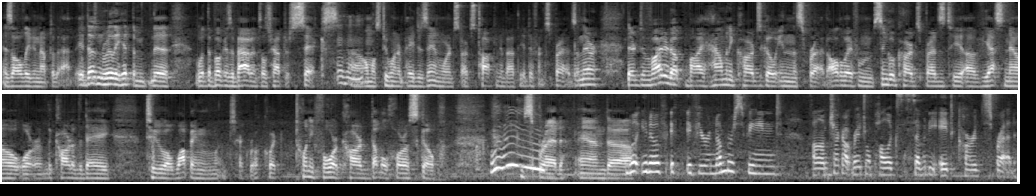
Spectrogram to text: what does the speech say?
is all leading up to that. It doesn't really hit the, the what the book is about until chapter 6 uh, almost 200 pages in, where it starts talking about the different spreads. And they're they're divided up by how many cards go in the spread, all the way from single card spreads to of yes, no, or the card of the day, to a whopping check real quick 24 card double horoscope spread. And uh, Well, you know, if, if, if you're a numbers fiend, um, check out Rachel Pollack's 78 card spread.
